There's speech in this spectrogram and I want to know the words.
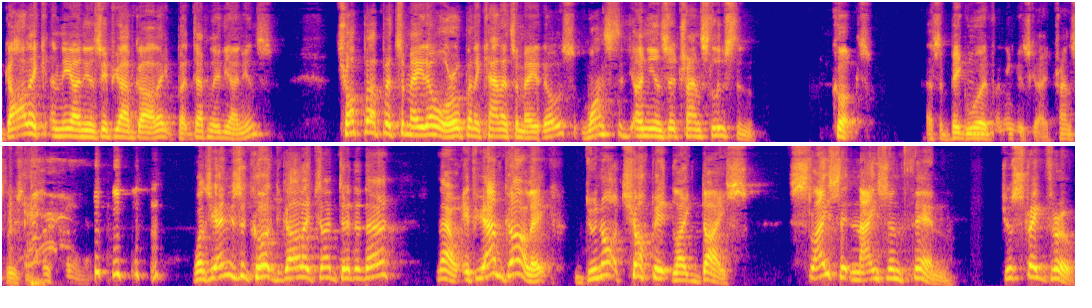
garlic and the onions if you have garlic, but definitely the onions. Chop up a tomato or open a can of tomatoes. Once the onions are translucent, cooked. That's a big hmm. word for an English guy, translucent. Once the onions are cooked, the garlic, da, da, da, da. Now, if you have garlic, do not chop it like dice. Slice it nice and thin, just straight through,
